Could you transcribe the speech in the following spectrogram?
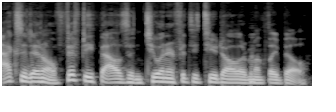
Accidental fifty thousand two hundred fifty-two dollar monthly bill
